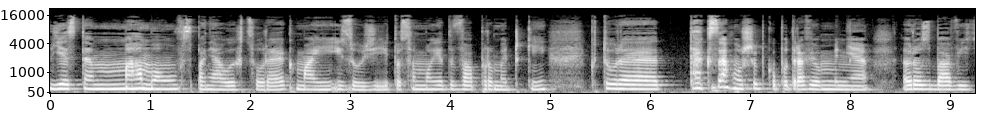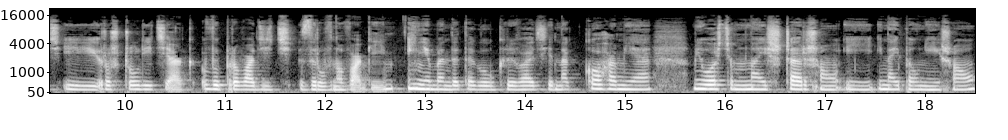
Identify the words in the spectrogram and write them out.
Jestem mamą wspaniałych córek, Mai i Zuzi. To są moje dwa promyczki, które tak samo szybko potrafią mnie rozbawić i rozczulić, jak wyprowadzić z równowagi. I nie będę tego ukrywać, jednak kocham je miłością najszczerszą i, i najpełniejszą.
